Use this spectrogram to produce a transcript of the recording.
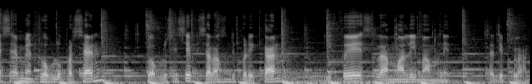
SM yang 20% 20 cc bisa langsung diberikan IV selama 5 menit jadi pelan.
